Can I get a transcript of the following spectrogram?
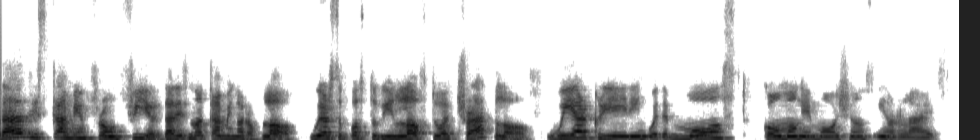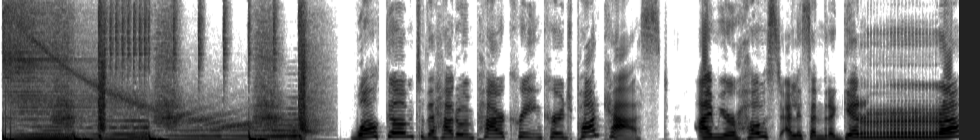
That is coming from fear. That is not coming out of love. We are supposed to be in love to attract love. We are creating with the most common emotions in our lives. Welcome to the How to Empower, Create, Encourage podcast. I'm your host, Alessandra Guerra.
